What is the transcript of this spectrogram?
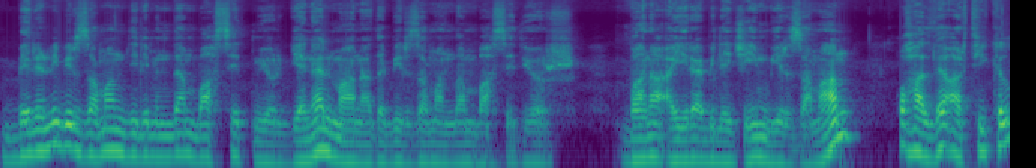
belirli bir zaman diliminden bahsetmiyor. Genel manada bir zamandan bahsediyor. Bana ayırabileceğim bir zaman. O halde article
